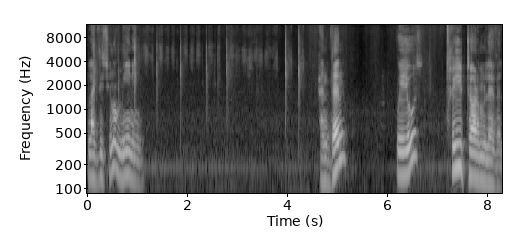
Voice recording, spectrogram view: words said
like this, you know, meaning. And then we use three term level.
